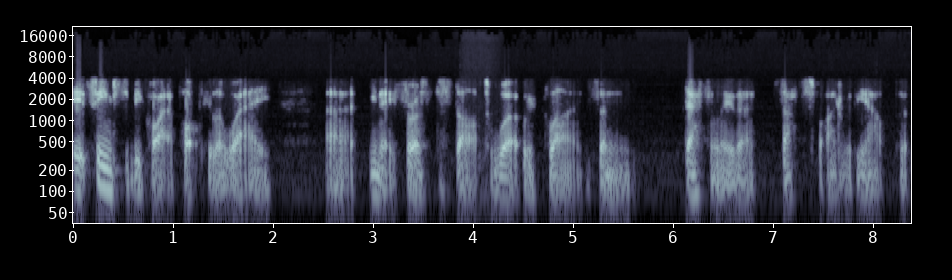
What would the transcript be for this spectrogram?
it seems to be quite a popular way, uh, you know, for us to start to work with clients. And definitely, the satisfied with the output.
